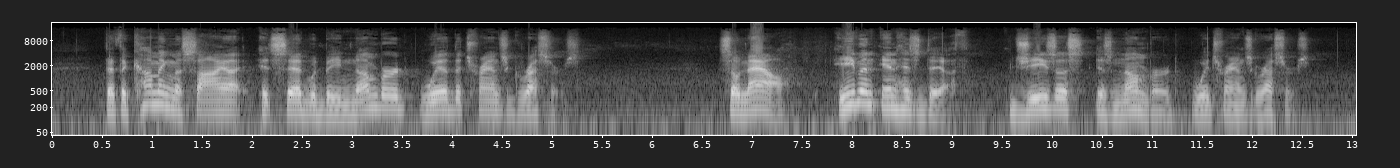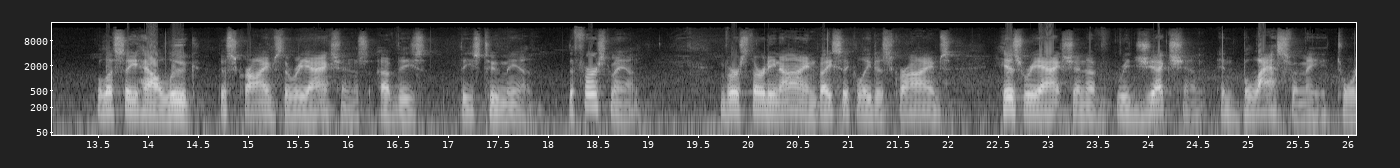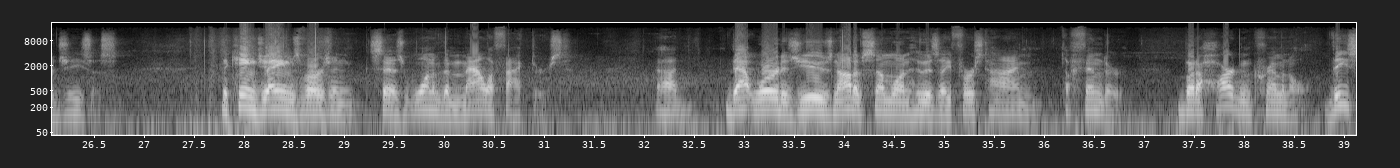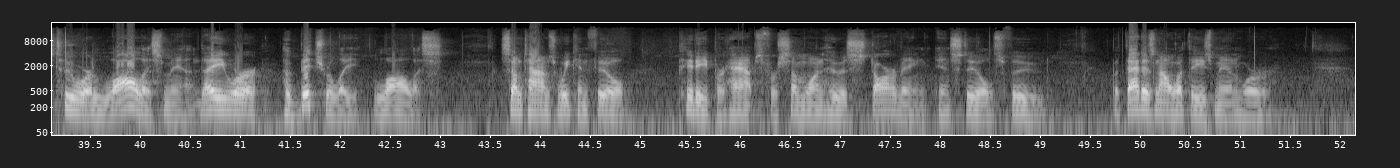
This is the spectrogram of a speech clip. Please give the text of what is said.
that the coming Messiah, it said, would be numbered with the transgressors. So now, even in his death, Jesus is numbered with transgressors. Well, let's see how Luke describes the reactions of these, these two men. The first man, verse 39, basically describes his reaction of rejection and blasphemy toward Jesus. The King James Version says one of the malefactors. Uh, that word is used not of someone who is a first time offender, but a hardened criminal. These two were lawless men. They were habitually lawless. Sometimes we can feel pity, perhaps, for someone who is starving and steals food. But that is not what these men were.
